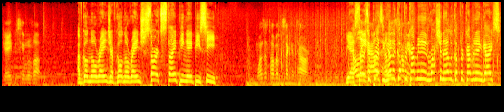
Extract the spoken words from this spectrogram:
Okay, APC, move up. I've got no range, I've got no range. Start sniping APC. One's on top of the second tower. Yeah, Heli, start suppressing. heli's Helicopter coming. coming in. Russian helicopter coming in, guys.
